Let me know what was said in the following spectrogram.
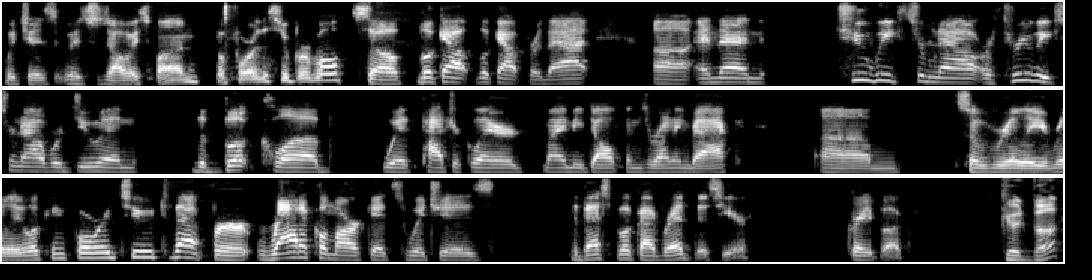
which is which is always fun before the Super Bowl. So look out look out for that. Uh, and then two weeks from now or three weeks from now, we're doing the book club with Patrick Laird, Miami Dolphins running back. Um, so really, really looking forward to to that for Radical Markets, which is the best book I've read this year. Great book. Good book.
